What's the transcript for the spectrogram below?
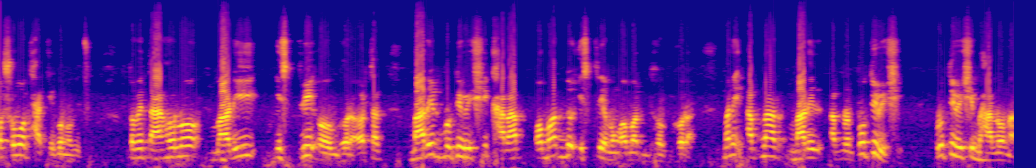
অশুভ থাকে কোনো কিছু, তবে তা হলো বাড়ি, স্ত্রী ও ঘোড়া। অর্থাৎ বাড়ির প্রতিবেশী খারাপ, অবাধ্য স্ত্রী এবং অবাধ্য ঘোড়া। মানে আপনার বাড়ির, আপনার প্রতিবেশী প্রতিবেশী ভালো না,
